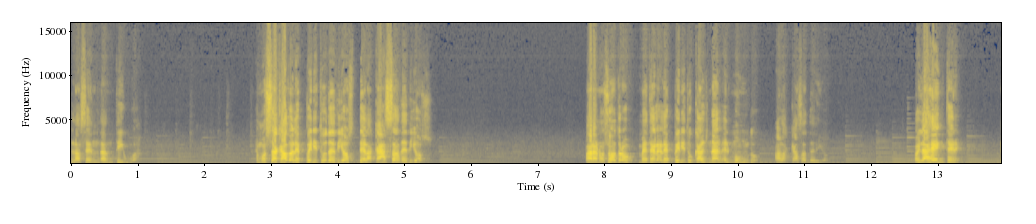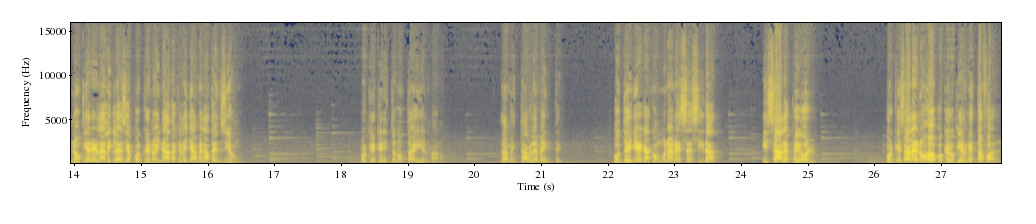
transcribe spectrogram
la senda antigua. Hemos sacado el Espíritu de Dios de la casa de Dios para nosotros meter el espíritu carnal, el mundo, a las casas de Dios. Hoy la gente no quiere ir a la iglesia porque no hay nada que le llame la atención. Porque Cristo no está ahí, hermano. Lamentablemente. Usted llega con una necesidad y sale peor. Porque sale enojado porque lo quieren estafar.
